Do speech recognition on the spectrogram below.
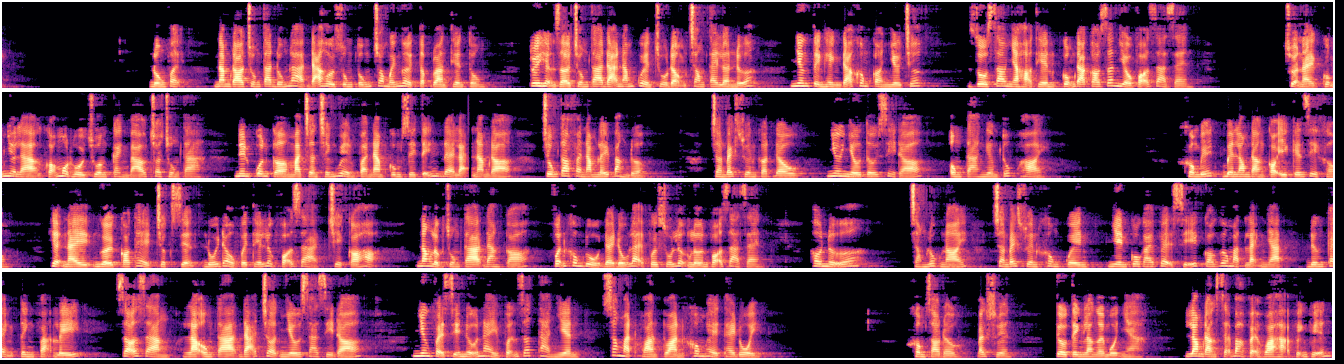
Đúng vậy, năm đó chúng ta đúng là đã hơi dung túng cho mấy người tập đoàn Thiên Tùng. Tuy hiện giờ chúng ta đã nắm quyền chủ động trong tay lần nữa, nhưng tình hình đã không còn như trước. Dù sao nhà họ Thiên cũng đã có rất nhiều võ giả gen. Chuyện này cũng như là gõ một hồi chuông cảnh báo cho chúng ta, nên quân cờ mà Trần Chính Huyền và Nam Cung Di Tĩnh để lại năm đó, chúng ta phải nắm lấy bằng được. Trần Bách Xuyên gật đầu, như nhớ tới gì đó, ông ta nghiêm túc hỏi. Không biết bên Long Đằng có ý kiến gì không? Hiện nay người có thể trực diện đối đầu với thế lực võ giả chỉ có họ. Năng lực chúng ta đang có, vẫn không đủ để đấu lại với số lượng lớn võ giả gen. Hơn nữa, trong lúc nói, Trần Bách Xuyên không quên nhìn cô gái vệ sĩ có gương mặt lạnh nhạt đứng cạnh tình vạn lý. Rõ ràng là ông ta đã chợt nhớ ra gì đó. Nhưng vệ sĩ nữ này vẫn rất thản nhiên, sắc mặt hoàn toàn không hề thay đổi. Không sao đâu, Bách Xuyên. Tiểu tình là người một nhà. Long Đằng sẽ bảo vệ Hoa Hạ vĩnh viễn.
